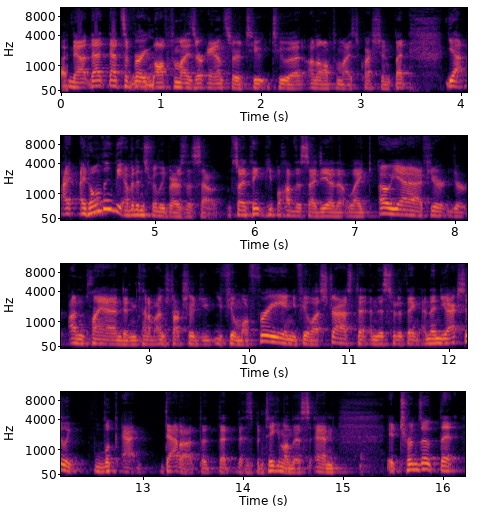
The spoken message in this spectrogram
now that that's a very optimizer answer to to an unoptimized question, but yeah, I, I, don't think the evidence really bears this out. So I think people have this idea that like, oh yeah, if you're you're unplanned and kind of unstructured, you, you feel more free and you feel less stressed and this sort of thing. And then you actually like, look at data that that has been taken on this, and it turns out that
